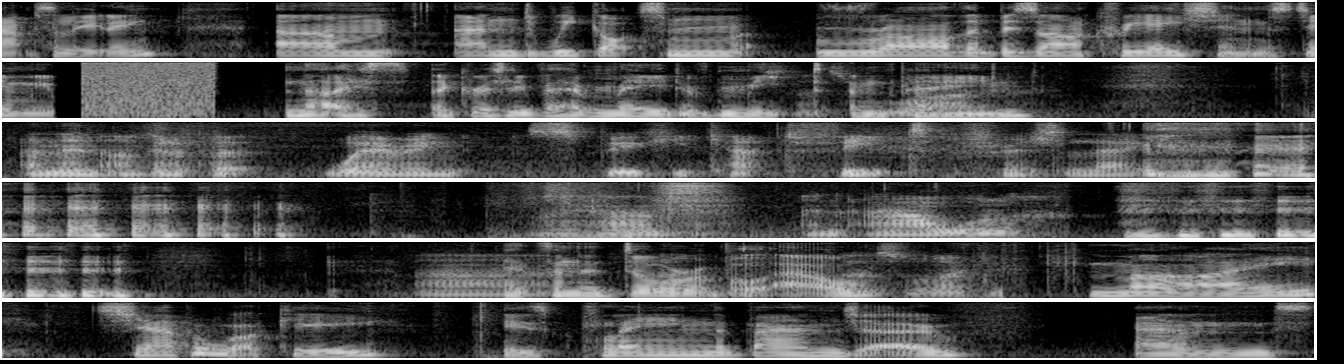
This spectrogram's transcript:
Absolutely. Um, and we got some rather bizarre creations, didn't we? Nice. A grizzly bear made of meat That's and one. pain. And then I'm going to put wearing spooky cat feet for its legs. I have an owl. Uh, It's an adorable owl. That's all I can. My Jabberwocky is playing the banjo and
